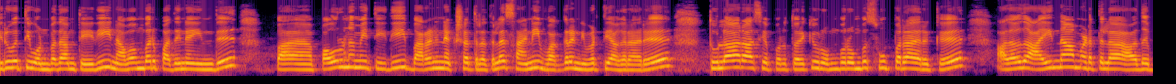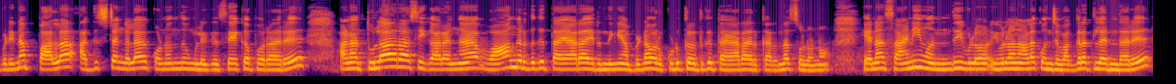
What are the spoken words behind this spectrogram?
இருபத்தி ஒன்பதாம் தேதி நவம்பர் பதினைந்து ப பௌர்ணமி தேதி பரணி நட்சத்திரத்தில் சனி வக்ர நிவர்த்தி ஆகிறாரு. துலா ராசியை பொறுத்த வரைக்கும் ரொம்ப ரொம்ப சூப்பராக இருக்குது அதாவது ஐந்தாம் இடத்துல அது எப்படின்னா பல அதிர்ஷ்டங்களை கொண்டு வந்து உங்களுக்கு சேர்க்க போகிறாரு ஆனால் துலா ராசிக்காரங்க வாங்குறதுக்கு தயாராக இருந்தீங்க அப்படின்னா அவர் கொடுக்கறதுக்கு தயாராக இருக்காருன்னு தான் சொல்லணும். ஏன்னா சனி வந்து இவ்வளோ இவ்வளோ நாளாக கொஞ்சம் வக்கரத்தில் இருந்தார்.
